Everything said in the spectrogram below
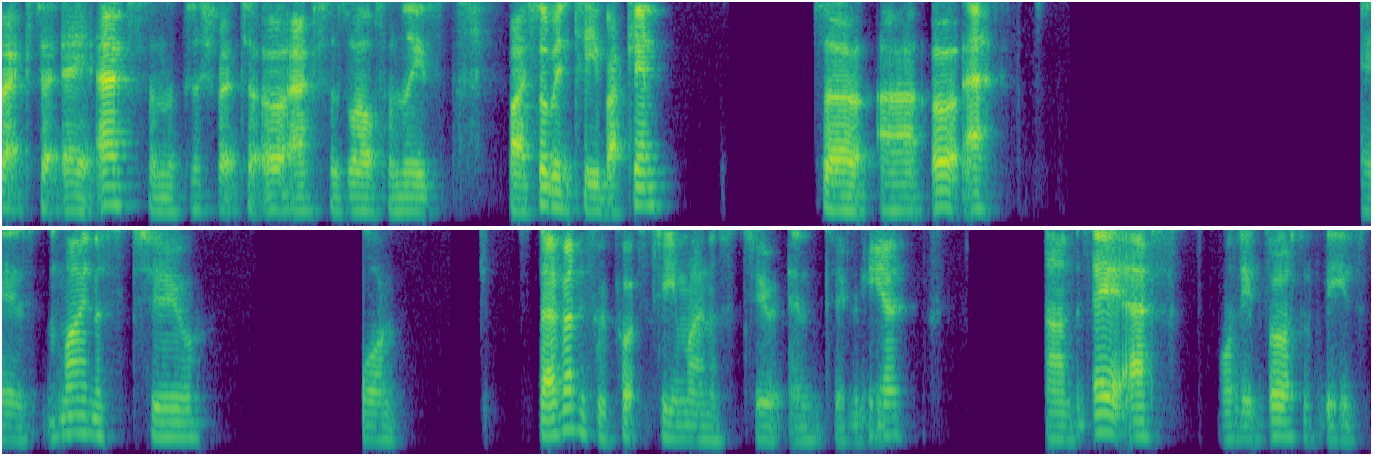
vector AF and the position vector OF as well from these by subbing t back in. So uh, OF is minus two, one, seven. If we put t minus two into here. And AF, we'll need both of these.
